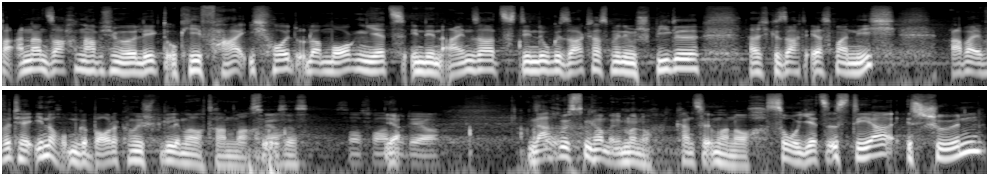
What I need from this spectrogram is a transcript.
Bei anderen Sachen habe ich mir überlegt, okay, fahre ich heute oder morgen jetzt in den Einsatz, den du gesagt hast mit dem Spiegel. Da habe ich gesagt, erstmal nicht. Aber er wird ja eh noch umgebaut, da können wir den Spiegel immer noch dran machen. So ist es. So, das war Ja. so der. Nachrüsten kann man immer noch. Kannst du immer noch. So, jetzt ist der, ist schön.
